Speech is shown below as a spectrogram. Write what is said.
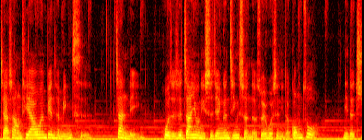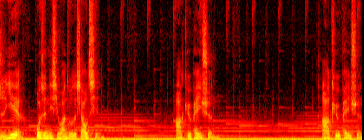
加上 T R N 变成名词，占领或者是占用你时间跟精神的，所以会是你的工作、你的职业，或是你喜欢做的消遣，occupation，occupation。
